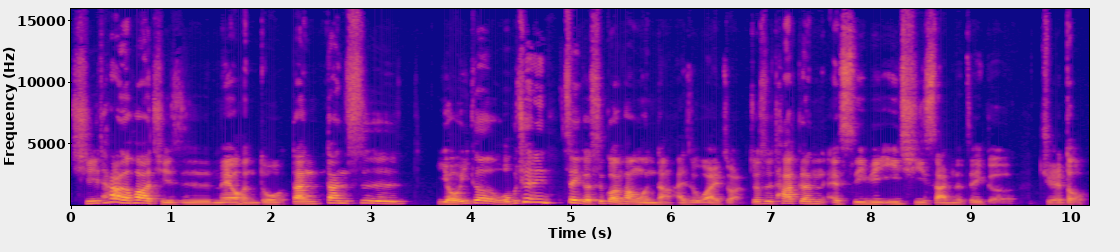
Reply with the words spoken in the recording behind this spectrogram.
其他的话其实没有很多，但但是有一个我不确定这个是官方文档还是外传，就是他跟 SCP 一七三的这个决斗，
